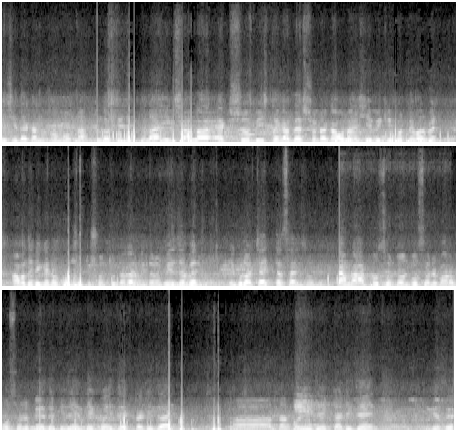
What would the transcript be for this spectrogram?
বেশি দেখানো সম্ভব না। সুন্দর ডিজাইনগুলো ইনশাল্লাহ একশো বিশ টাকা দেড়শো টাকা অনায়াসে বিক্রি করতে পারবেন। আমাদের এখানে পঁয়ষট্টি সত্তর টাকার ভিতরে পেয়ে যাবেন। এগুলো চারটা সাইজ হবে। আমরা আট বছর দশ বছরে বারো বছরে মেয়েদের ডিজাইন দেখব। এই যে একটা ডিজাইন তারপরে এই যে একটা ডিজাইন ঠিক আছে?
